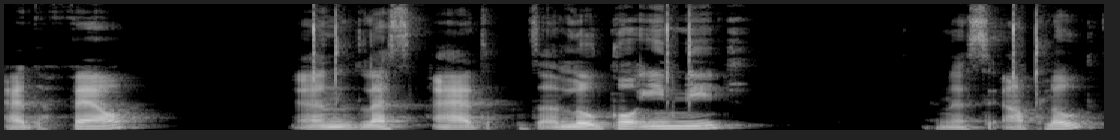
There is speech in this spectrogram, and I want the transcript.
add file, and let's add the local image. And let's say upload.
